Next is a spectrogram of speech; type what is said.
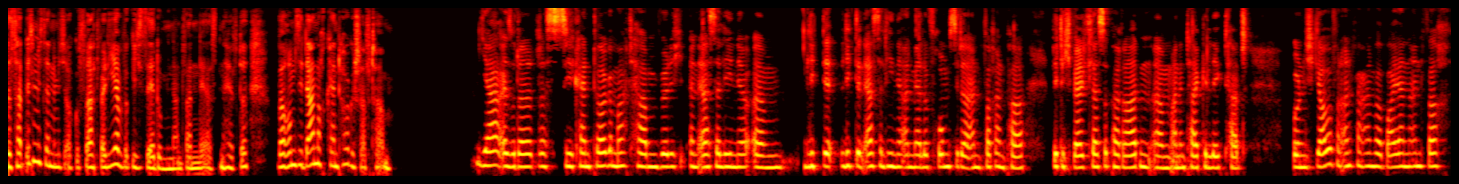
das habe ich mich dann nämlich auch gefragt, weil die ja wirklich sehr dominant waren in der ersten Hälfte, warum sie da noch kein Tor geschafft haben. Ja, also da, dass sie kein Tor gemacht haben, würde ich in erster Linie, ähm, liegt, liegt in erster Linie an Merle Frums, die da einfach ein paar wirklich Weltklasse-Paraden ähm, an den Tag gelegt hat. Und ich glaube, von Anfang an war Bayern einfach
